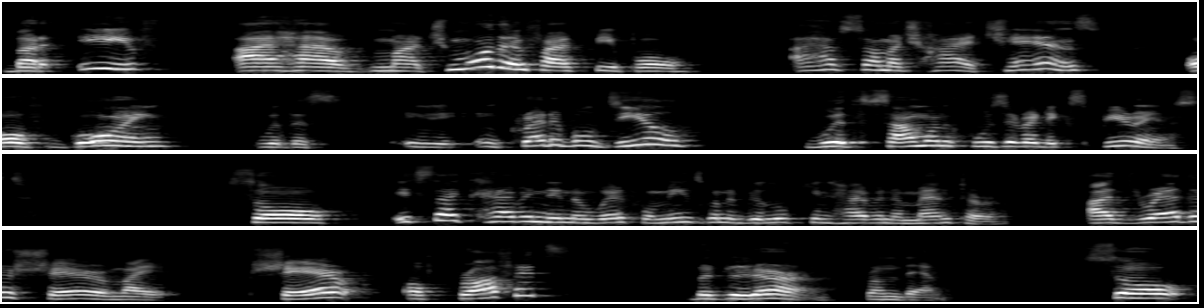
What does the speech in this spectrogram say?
But if I have much more than five people, I have so much higher chance of going with this incredible deal with someone who's already experienced so it's like having, in a way, for me, it's going to be looking having a mentor. I'd rather share my share of profits, but learn from them. So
